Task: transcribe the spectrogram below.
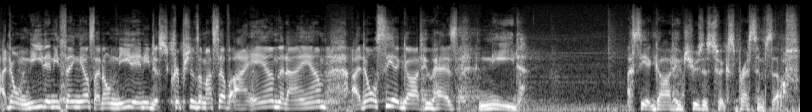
I don't need anything else. I don't need any descriptions of myself. I am that I am. I don't see a God who has need. I see a God who chooses to express himself.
